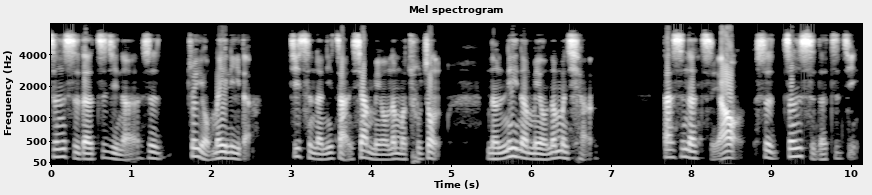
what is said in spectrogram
真实的自己呢是最有魅力的。即使呢你长相没有那么出众，能力呢没有那么强。但是呢，只要是真实的自己，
